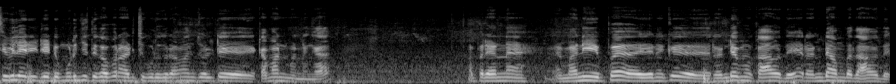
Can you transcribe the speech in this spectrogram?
சிவில் ஐடி டேட்டு முடிஞ்சதுக்கப்புறம் அடித்து கொடுக்குறாங்கன்னு சொல்லிட்டு கமெண்ட் பண்ணுங்கள் அப்புறம் என்ன? மணி இப்போ எனக்கு ரெண்டே முக்கால் ஆகுது ரெண்டு ஐம்பது ஆகுது.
